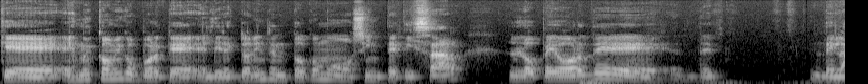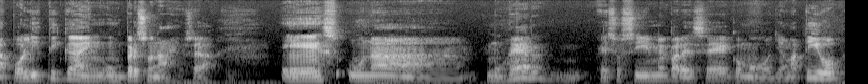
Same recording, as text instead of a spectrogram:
que es muy cómico porque el director intentó como sintetizar lo peor de, de la política en un personaje. O sea, es una mujer, eso sí me parece como llamativo,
